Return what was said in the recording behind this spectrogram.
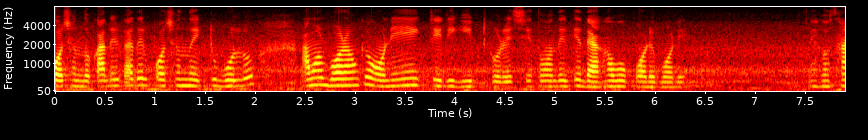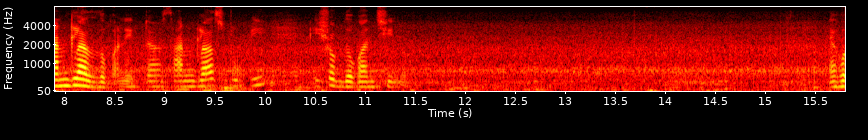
পছন্দ। কাদের কাদের পছন্দ একটু বলল আমার বর আমাকে অনেক টেডি গিফট করেছে, তোমাদেরকে দেখাবো পরে পরে। দেখো, সানগ্লাস দোকান একটা সানগ্লাস, টুপি, এসব দোকান ছিল। দেখো,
